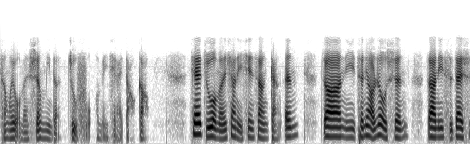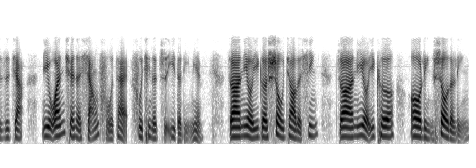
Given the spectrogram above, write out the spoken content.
成为我们生命的祝福。我们一起来祷告，亲爱主，我们向你献上感恩，主啊，你成了肉身，主啊，你死在十字架，你完全的降服在父亲的旨意的里面，主啊，你有一个受教的心。主啊，你有一颗哦领受的灵，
